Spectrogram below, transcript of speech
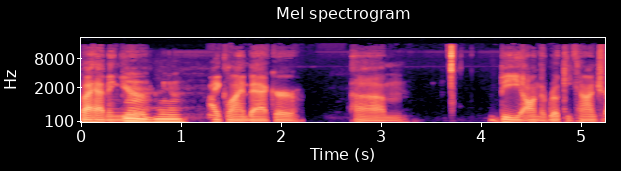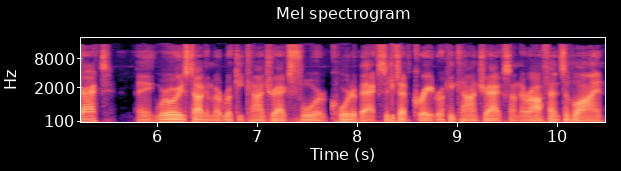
by having your mm-hmm. Mike linebacker um, be on the rookie contract. I, we're always talking about rookie contracts for quarterbacks. So you have great rookie contracts on their offensive line,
